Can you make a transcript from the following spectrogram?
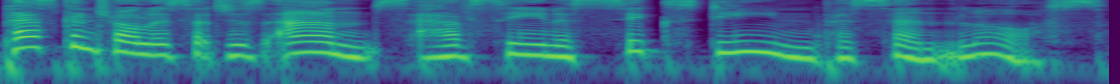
Pest controllers such as ants have seen a 16% loss.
